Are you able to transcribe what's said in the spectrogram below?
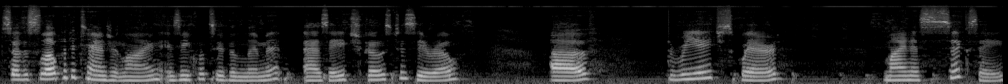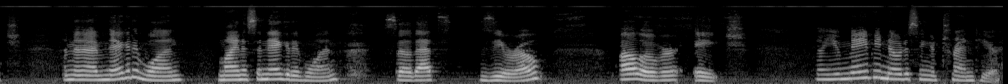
So the slope of the tangent line is equal to the limit as h goes to 0 of 3h squared minus 6h. And then I have negative 1 minus a negative 1. So that's 0 all over h. Now you may be noticing a trend here.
